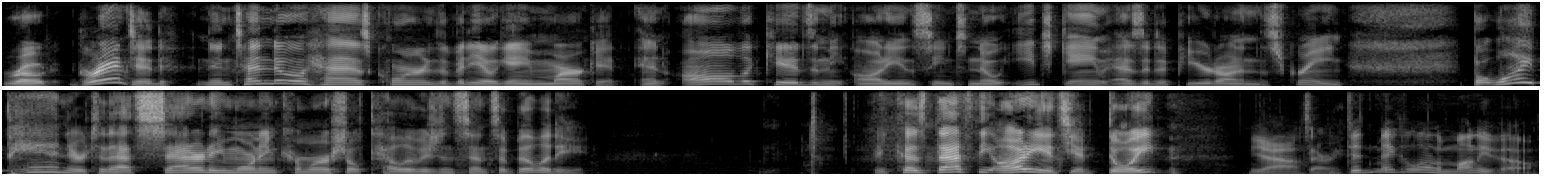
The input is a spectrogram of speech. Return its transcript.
wrote Granted, Nintendo has cornered the video game market, and all the kids in the audience seem to know each game as it appeared on the screen. But why pander to that Saturday morning commercial television sensibility? Because that's the audience, you doit. Yeah. Sorry. It didn't make a lot of money though.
